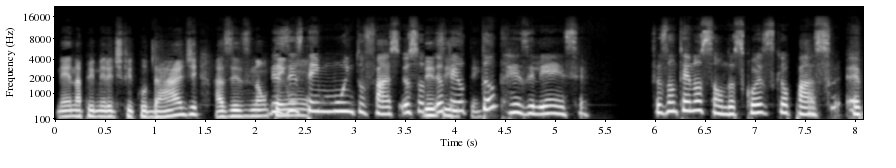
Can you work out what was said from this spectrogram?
né, na primeira dificuldade, às vezes não tem um... Desistem muito fácil. Eu, sou, eu tenho Desistem. tanta resiliência. Vocês não têm noção das coisas que eu passo. É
